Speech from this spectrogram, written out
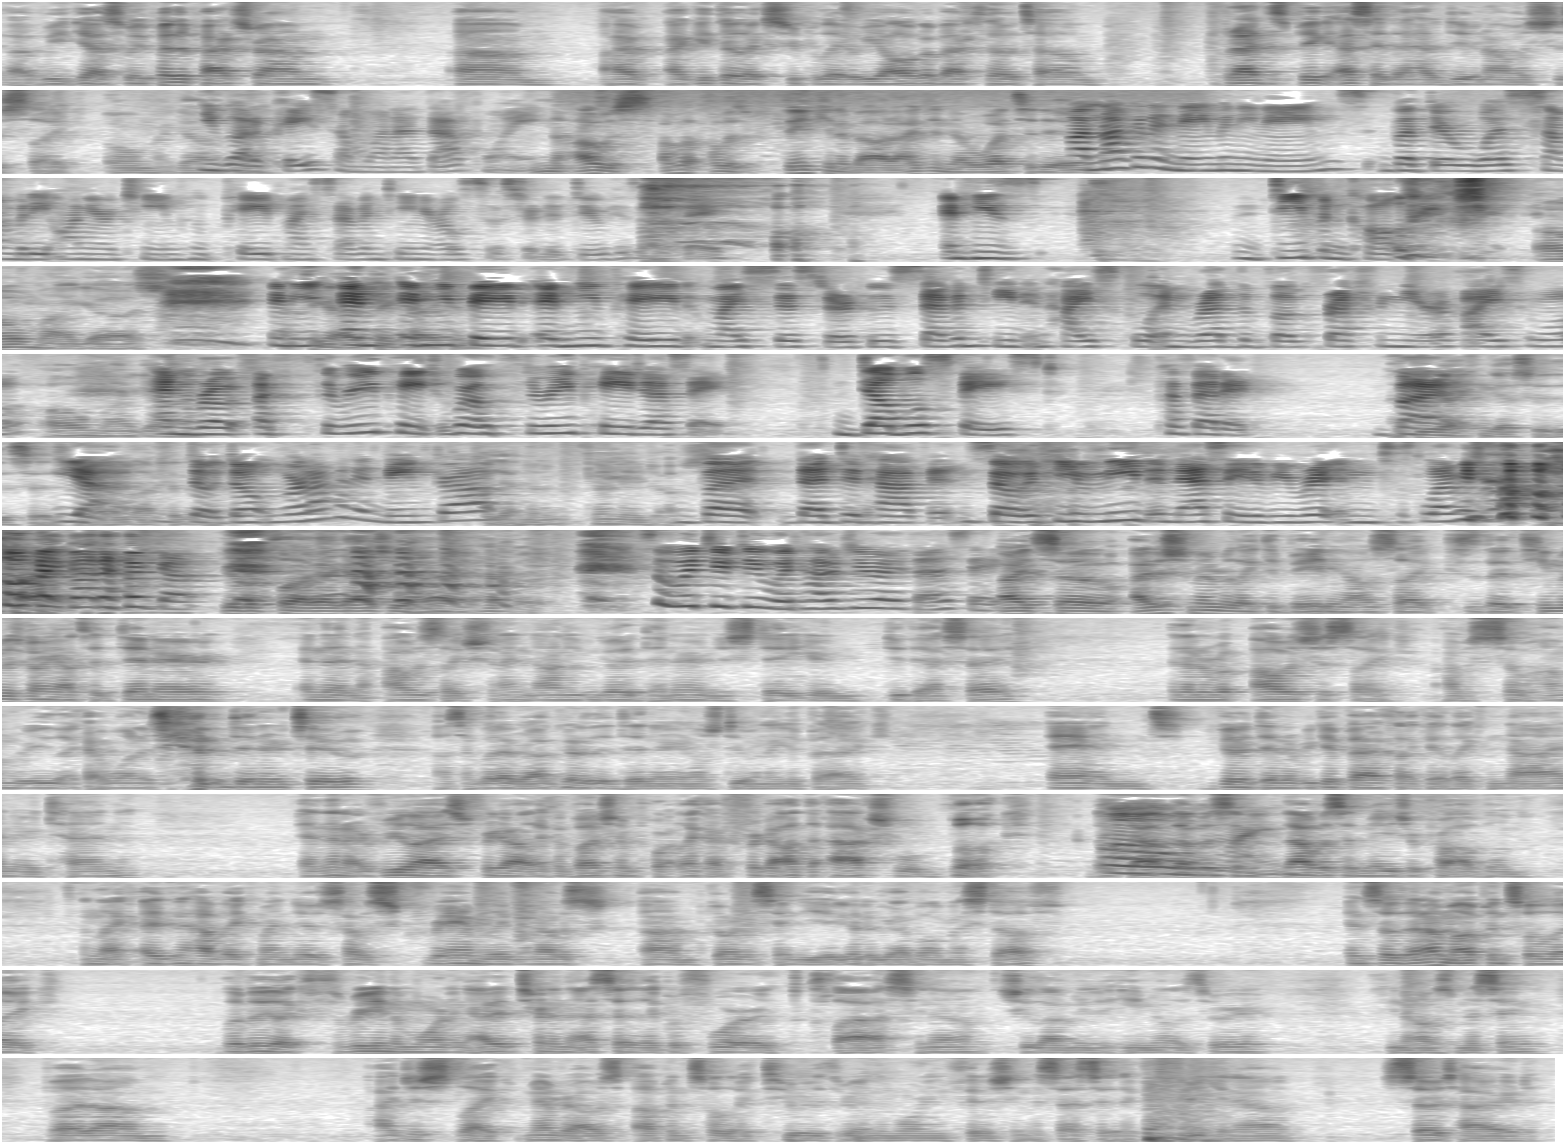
yeah, we yeah. So we play the practice round. Um, I I get there like super late. We all go back to the hotel, but I had this big essay that I had to do, and I was just like, oh my god. You got to pay someone at that point. No, I was I was thinking about it. I didn't know what to do. I'm not going to name any names, but there was somebody on your team who paid my 17 year old sister to do his essay. and he's deep in college. Oh my gosh. and I he think I- I and, and he paid and he paid my sister who's 17 in high school and read the book freshman year of high school Oh my god. and wrote a three page wrote three page essay double spaced pathetic I think I can guess who this is. yeah gonna- don't, don't we're not gonna name drop Yeah, no, no name drops. but that did happen so if you need an essay to be written just let me know i gotta hook up You're the plug. I got you. All right, have it. so what'd you do what how'd you write the essay All right, so I just remember like debating. I was like, because the team was going out to dinner, and then I was like, should I not even go to dinner and just stay here and do the essay? And then I was just like, I was so hungry, like I wanted to go to dinner too. I was like, whatever, I'll go to the dinner and I'll just do it when I get back. And we go to dinner. We get back like at like nine or ten, and then I realized forgot like a bunch of important. Like I forgot the actual book. Like that, Oh that was my. a, that was a major problem. and like I didn't have like my notes. I was scrambling when I was um, going to San Diego to grab all my stuff. And so then I'm up until like literally like three in the morning. I to turn in the essay like before class, you know. She allowed me to email it to her. You know, I was missing. But um I just like remember I was up until like two or three in the morning finishing this essay, like freaking out. So tired.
